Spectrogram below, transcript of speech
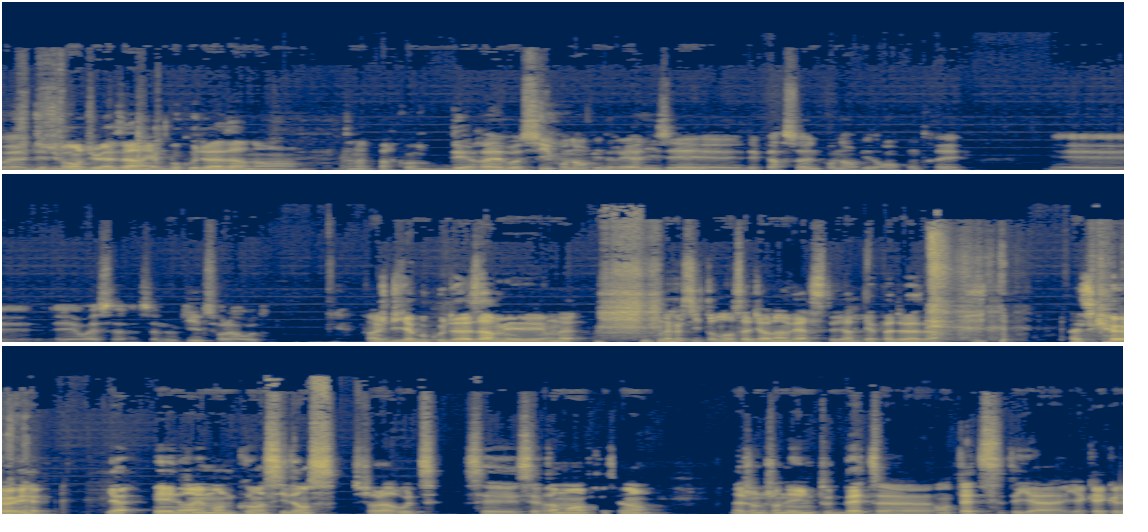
Ouais, c'est vraiment du hasard, il y a beaucoup de hasard dans, dans notre parcours. Des rêves aussi qu'on a envie de réaliser et des personnes qu'on a envie de rencontrer. Et, et ouais, ça, ça nous guide sur la route. Enfin, je dis il y a beaucoup de hasard, mais on a, on a aussi tendance à dire l'inverse, c'est-à-dire qu'il n'y a pas de hasard. Parce que il y a énormément de coïncidences sur la route. C'est, c'est vraiment impressionnant. Là, j'en ai une toute bête euh, en tête. C'était il y a, il y a quelques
